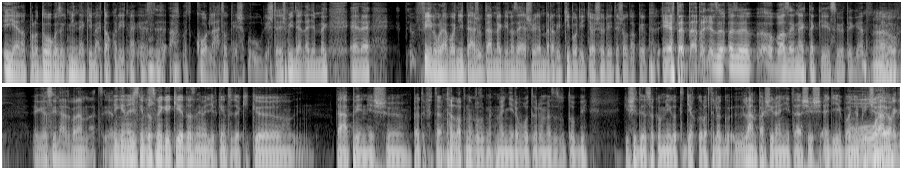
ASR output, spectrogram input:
ilyen nappal dolgozik, mindenki meg takarít meg korlátot, és akkor úristen, és minden legyen meg. Erre fél órában nyitás után megint az első ember, aki kiborítja a sörét, és oda köp. Érted? Tehát, hogy ez, ez, ez azért nektek készült, igen. Hello. Igen, színházban nem látsz ilyet. Igen, egyébként azt még kérdezném egyébként, hogy akik Tápén és uh, Petőfitelben laknak, azoknak mennyire volt öröm ez az utóbbi kis időszak, amíg ott gyakorlatilag lámpás irányítás és egyéb anyapicsája. Ó, hát meg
